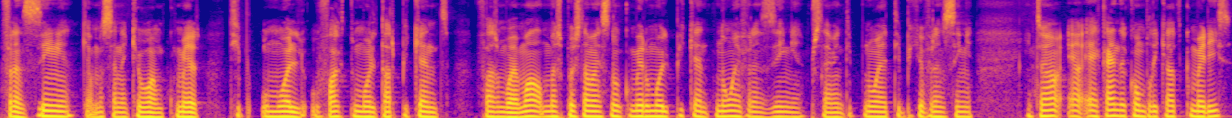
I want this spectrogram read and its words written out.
francesinha, que é uma cena que eu amo comer. Tipo, o molho, o facto do molho estar picante faz-me bem mal, mas depois também se não comer o molho picante não é francesinha, percebem? Tipo, não é típica francesinha. Então é, é ainda complicado comer isso.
